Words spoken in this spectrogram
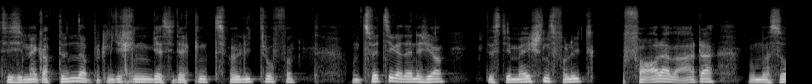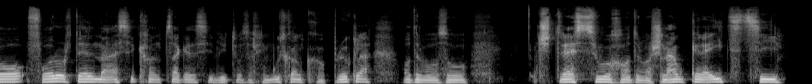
Sie sind mega dünn, aber gleich sind da zwei Leute drauf. Und das Witzige dann ist ja, dass die meistens von Leuten gefahren werden, wo man so vorurteilmässig könnte sagen, das sind Leute, die sich im Ausgang prügeln oder die so Stress suchen oder die schnell gereizt sind.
